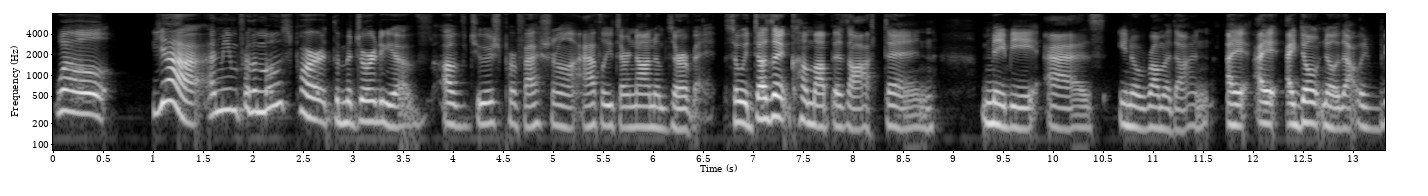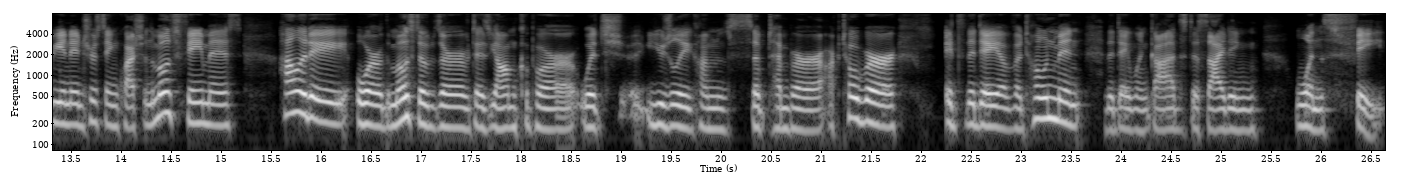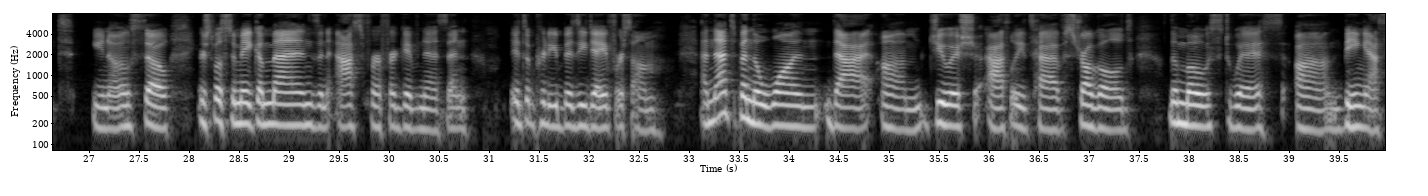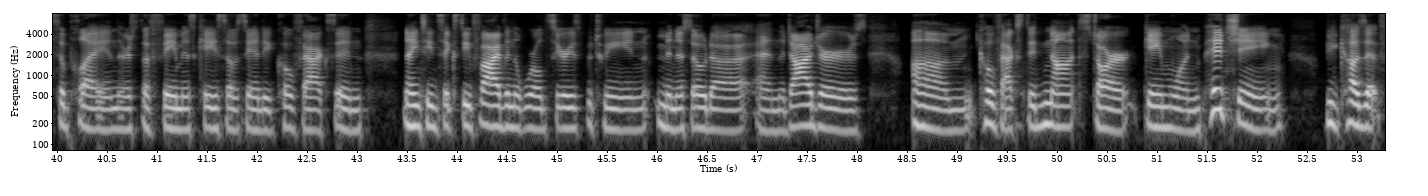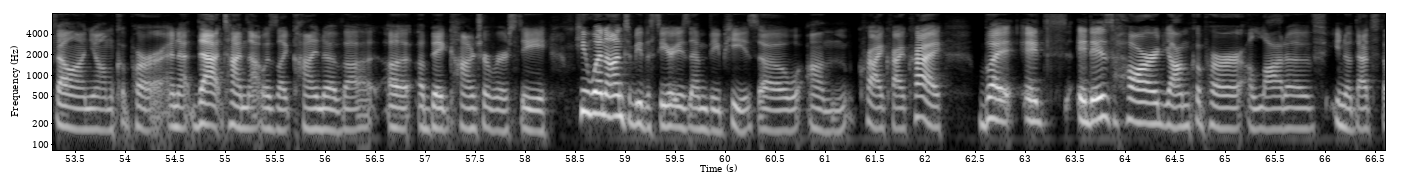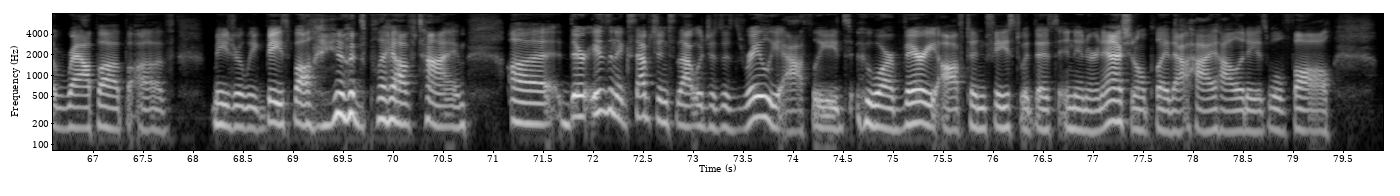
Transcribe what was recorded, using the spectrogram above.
Well, yeah, I mean, for the most part, the majority of of Jewish professional athletes are non-observant, so it doesn't come up as often, maybe as you know Ramadan. I I, I don't know. That would be an interesting question. The most famous holiday or the most observed is Yom Kippur, which usually comes September October. It's the day of atonement, the day when God's deciding one's fate you know so you're supposed to make amends and ask for forgiveness and it's a pretty busy day for some and that's been the one that um, jewish athletes have struggled the most with um, being asked to play and there's the famous case of sandy koufax in 1965 in the world series between minnesota and the dodgers um, koufax did not start game one pitching because it fell on Yom Kippur. And at that time, that was like kind of a, a, a, big controversy. He went on to be the series MVP. So um, cry, cry, cry. But it's it is hard. Yom Kippur, a lot of you know that's the wrap up of Major League Baseball. you know it's playoff time. Uh, there is an exception to that, which is Israeli athletes who are very often faced with this in international play. That high holidays will fall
